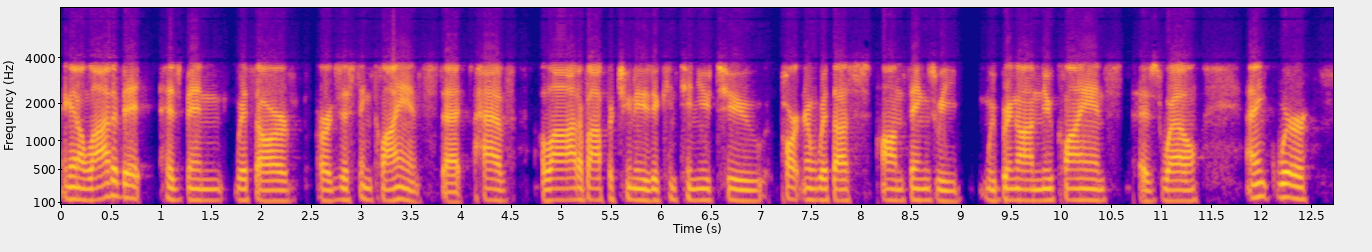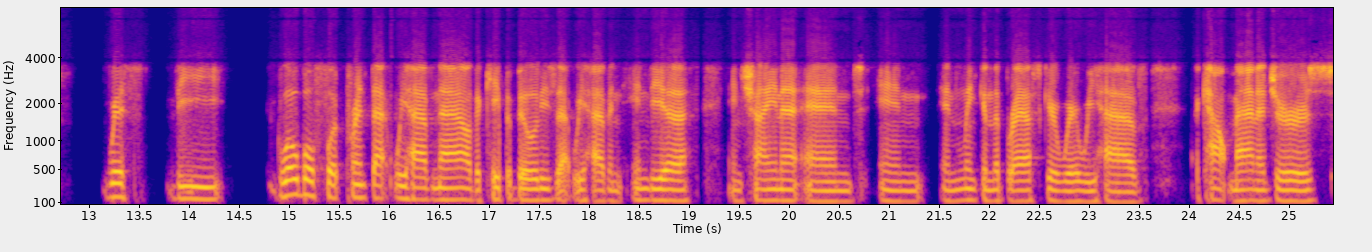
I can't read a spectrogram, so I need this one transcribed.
Again, a lot of it has been with our, our existing clients that have a lot of opportunity to continue to partner with us on things. We, we bring on new clients as well. I think we're with the global footprint that we have now, the capabilities that we have in India, in China, and in in Lincoln, Nebraska, where we have account managers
